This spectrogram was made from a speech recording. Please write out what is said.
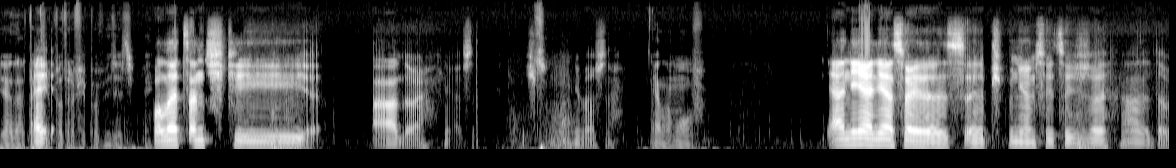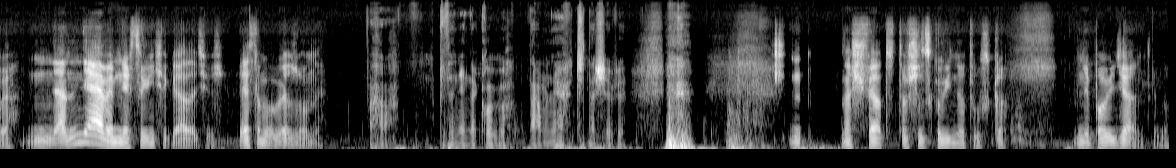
ja nawet Ej. nie potrafię powiedzieć. Ej, Polecam ci... A, dobra, nieważne. Nieważne. Nie no, mów. Ja nie, nie, sorry, s- e, przypomniałem sobie coś, że... Ale dobra. Nie, nie wiem, nie chcę mi się gadać już. Jestem obrażony. Aha, pytanie na kogo? Na mnie czy na siebie? Na świat, to wszystko wino Tuska. Nie powiedziałem tego.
